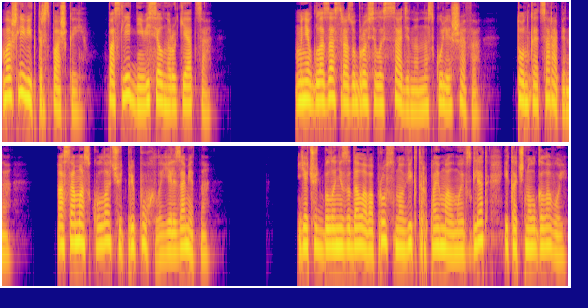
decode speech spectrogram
Вошли Виктор с Пашкой. Последний висел на руке отца. Мне в глаза сразу бросилась ссадина на скуле шефа, тонкая царапина, а сама скула чуть припухла, еле заметно. Я чуть было не задала вопрос, но Виктор поймал мой взгляд и качнул головой.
